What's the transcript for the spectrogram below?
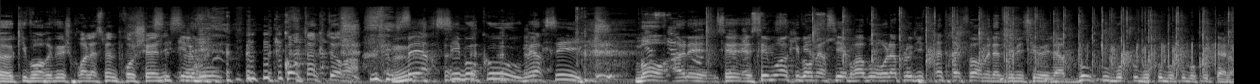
Euh, qui vont arriver, je crois, la semaine prochaine. Il vous contactera. Merci beaucoup, merci. Bon, allez, c'est moi qui vous remercie et bravo. On l'applaudit très très fort, mesdames et messieurs. Il a beaucoup, beaucoup, beaucoup, beaucoup, beaucoup de talent.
